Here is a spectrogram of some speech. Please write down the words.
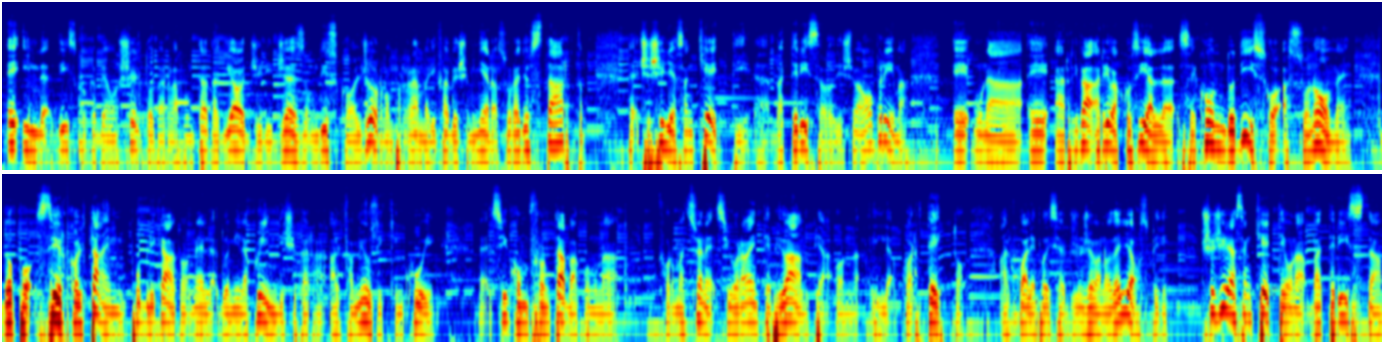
e il disco che abbiamo scelto per la puntata di oggi di Jazz Un disco al giorno, un programma di Fabio Ciminiera su Radio Start. Eh, Cecilia Sanchetti, eh, batterista, lo dicevamo prima, una, arriva, arriva così al secondo disco a suo nome dopo Circle Time pubblicato nel 2015 per Alpha Music in cui eh, si confrontava con una formazione sicuramente più ampia con il quartetto al quale poi si aggiungevano degli ospiti. Cecilia Sanchetti è una batterista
